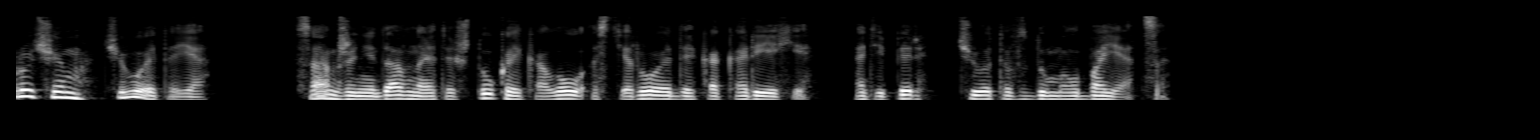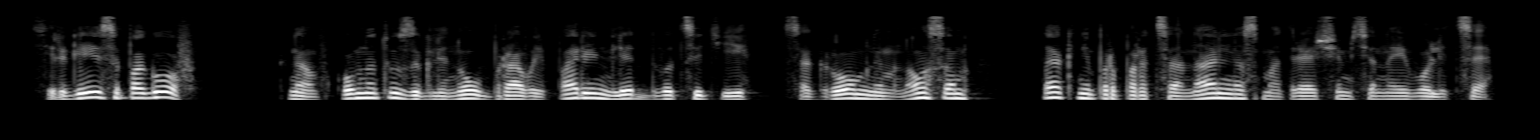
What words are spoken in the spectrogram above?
Впрочем, чего это я? Сам же недавно этой штукой колол астероиды, как орехи, а теперь чего-то вздумал бояться. Сергей Сапогов. К нам в комнату заглянул бравый парень лет двадцати, с огромным носом, так непропорционально смотрящимся на его лице.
